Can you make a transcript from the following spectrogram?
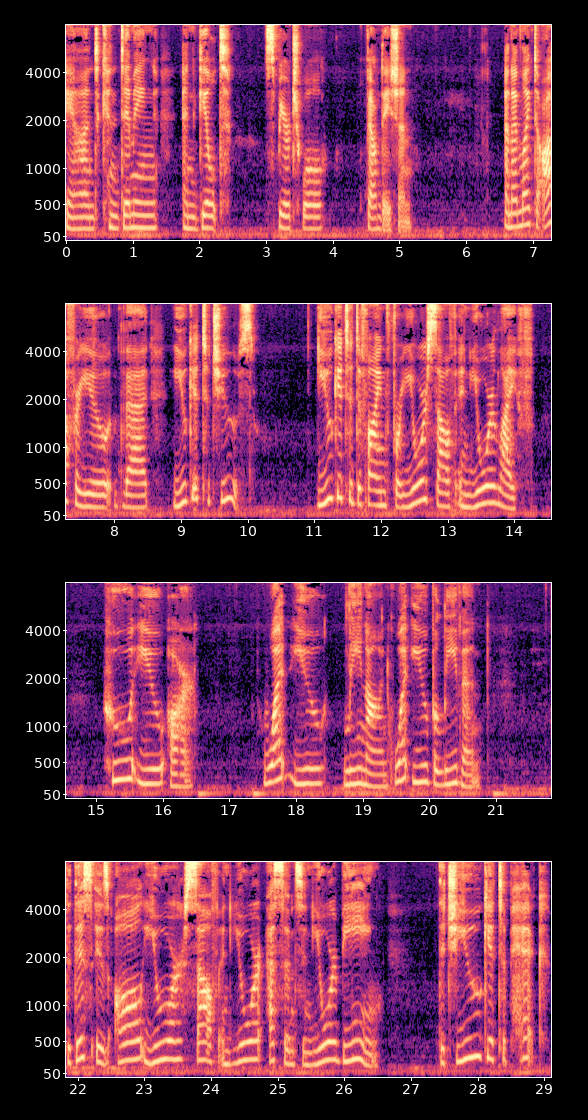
and condemning and guilt spiritual foundation. And I'd like to offer you that you get to choose. You get to define for yourself in your life who you are, what you lean on, what you believe in. That this is all yourself and your essence and your being that you get to pick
